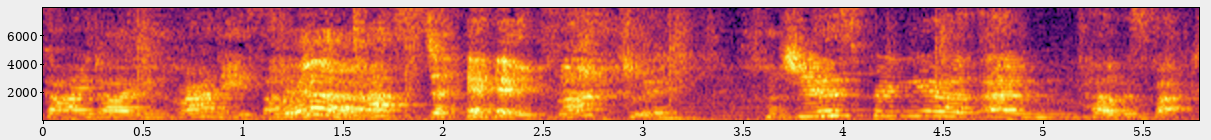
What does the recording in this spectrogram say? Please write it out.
skydiving grannies. That would Yeah. be fantastic. exactly. Just bring your um, pelvis back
